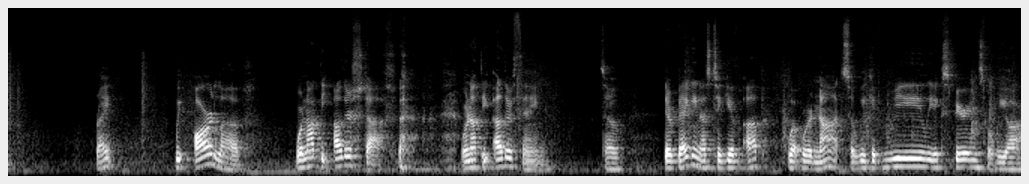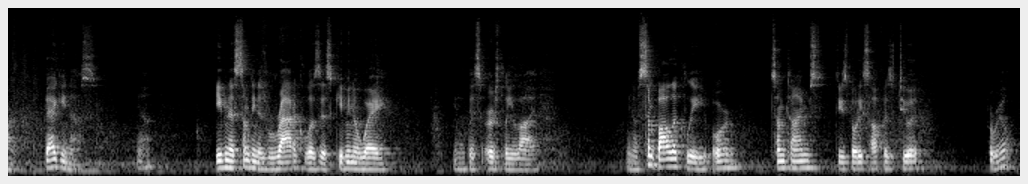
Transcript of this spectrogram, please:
right? We are love. We're not the other stuff. we're not the other thing. So they're begging us to give up what we're not so we could really experience what we are. Begging us. Yeah? Even as something as radical as this, giving away you know, this earthly life. You know, symbolically, or sometimes these bodhisattvas do it for real.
